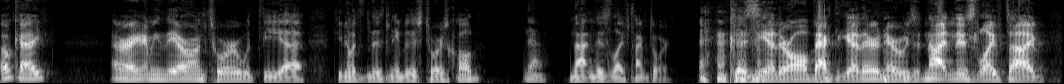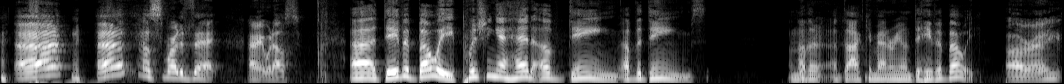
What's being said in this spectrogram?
okay. All right. I mean, they are on tour with the. Uh, do you know what the name of this tour is called? No, Not in this lifetime tour. Because you know they're all back together, and everybody's not in this lifetime. Uh, uh, how smart is that? All right, what else? uh, David Bowie pushing ahead of Dame of the Dames. Another a documentary on David Bowie. All right.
